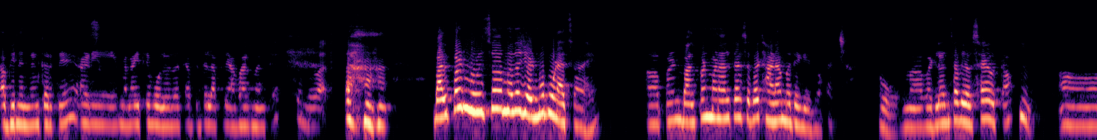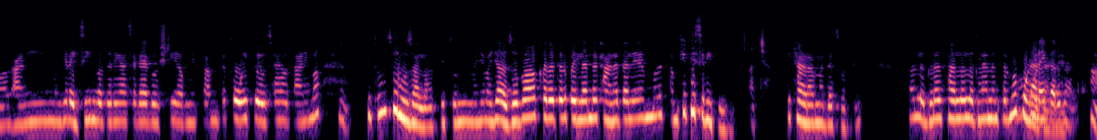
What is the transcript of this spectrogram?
अभिनंदन करते आणि मला इथे बोलवलं त्याबद्दल आपले आभार मानते. धन्यवाद. बालपण मूळचं माझा जन्म पुण्याचा आहे. पण बालपण म्हणाल तर सगळं ठाण्यामध्ये गेलो. अच्छा. हो म- वडिलांचा व्यवसाय होता. आणि म्हणजे रेक्झिन वगैरे या सगळ्या गोष्टी आम्ही आमचा तो एक व्यवसाय होता. आणि मग. तिथून सुरू झालं. तिथून म्हणजे माझे आजोबा खरं तर पहिल्यांदा ठाण्यात आले मग आमची तिसरी पिढी. अच्छा. ती ठाण्यामध्येच होती. लग्न झालं लग्नानंतर मग आले. झाला. हा.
